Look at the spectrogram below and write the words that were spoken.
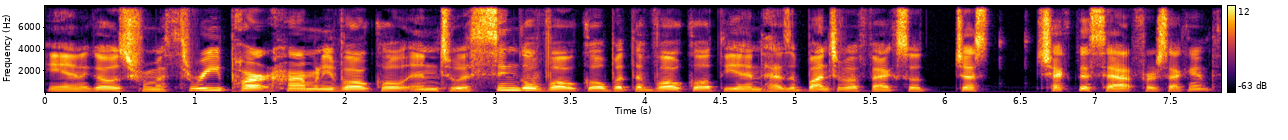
and it goes from a three-part harmony vocal into a single vocal, but the vocal at the end has a bunch of effects. So just check this out for a second.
